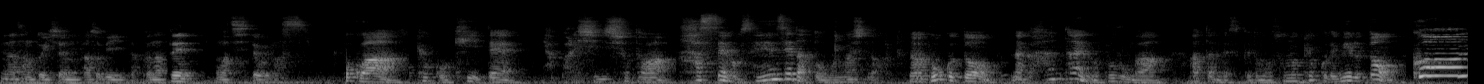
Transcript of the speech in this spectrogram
皆さんと一緒に遊びたくなってお待ちしております僕は曲を聴いてやっぱり新ショタは発声の先生だと思いました。だから僕となんか反対の部分があったんですけどもその曲で見ると「この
